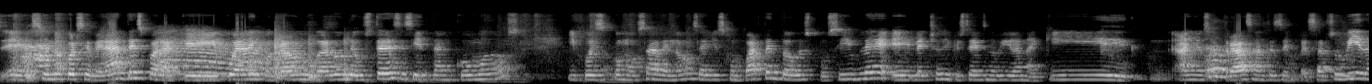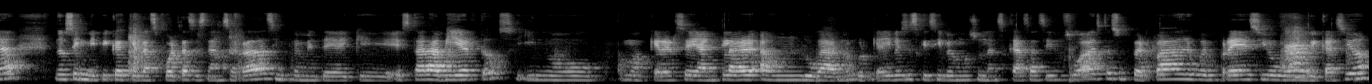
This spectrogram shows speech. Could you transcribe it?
eh, siendo perseverantes para que puedan encontrar un lugar donde ustedes se sientan cómodos y pues como saben, ¿no? O sea, ellos comparten, todo es posible. El hecho de que ustedes no vivan aquí años atrás, antes de empezar su vida, no significa que las puertas están cerradas, simplemente hay que estar abiertos y no como quererse anclar a un lugar, ¿no? Porque hay veces que sí vemos unas casas y dices, wow, está súper padre, buen precio, buena ubicación,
